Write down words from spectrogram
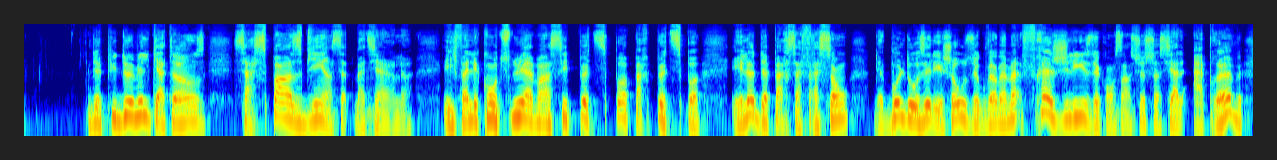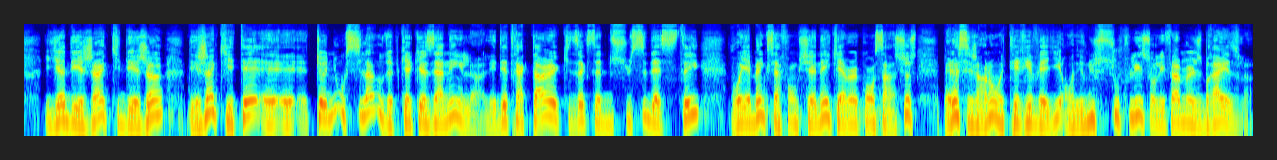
Depuis 2014, ça se passe bien en cette matière-là. Et il fallait continuer à avancer petit pas par petit pas. Et là, de par sa façon de bulldozer les choses, le gouvernement fragilise le consensus social à preuve. Il y a des gens qui déjà, des gens qui étaient euh, euh, tenus au silence depuis quelques années, là. Les détracteurs qui disaient que c'était du suicide assisté, voyaient bien que ça fonctionnait, qu'il y avait un consensus. Mais là, ces gens-là ont été réveillés. On est venu souffler sur les fameuses braises, là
